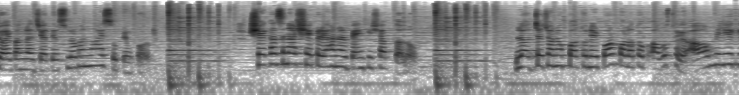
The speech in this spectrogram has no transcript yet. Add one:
জয় বাংলা জাতীয় স্লোগান নয় সুপ্রিম কোর্ট। শেখ হাসিনা, শেখ রেহানার ব্যাংক হিসাব তলব। লজ্জাজনক পতনের পর পলাতক অবস্থায় আওয়ামী লীগ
